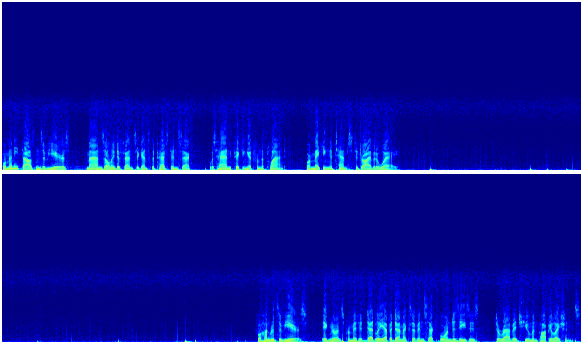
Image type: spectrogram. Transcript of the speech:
For many thousands of years, man's only defense against the pest insect was hand-picking it from the plant or making attempts to drive it away. For hundreds of years, ignorance permitted deadly epidemics of insect-borne diseases to ravage human populations.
